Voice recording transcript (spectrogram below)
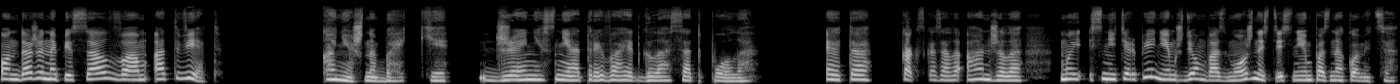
Он даже написал вам ответ. Конечно, Бекки. Дженнис не отрывает глаз от пола. Это, как сказала Анжела, мы с нетерпением ждем возможности с ним познакомиться.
